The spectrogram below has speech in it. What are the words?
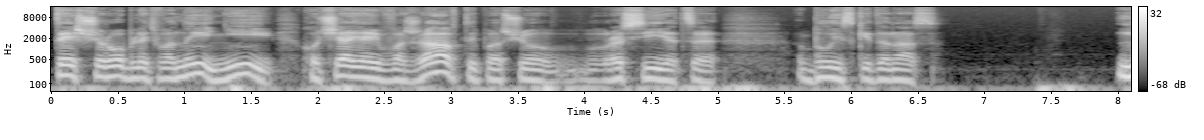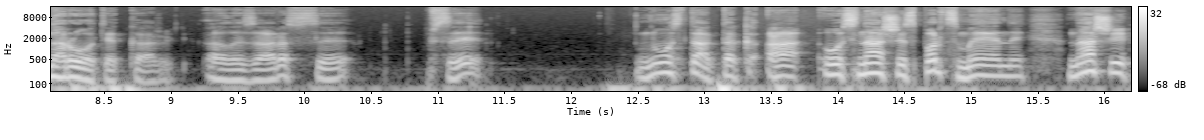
те, що роблять вони, ні. Хоча я і вважав, типу, що Росія це близький до нас народ, як кажуть. Але зараз все. Все. Ну, ось так. так. А ось наші спортсмени, наші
